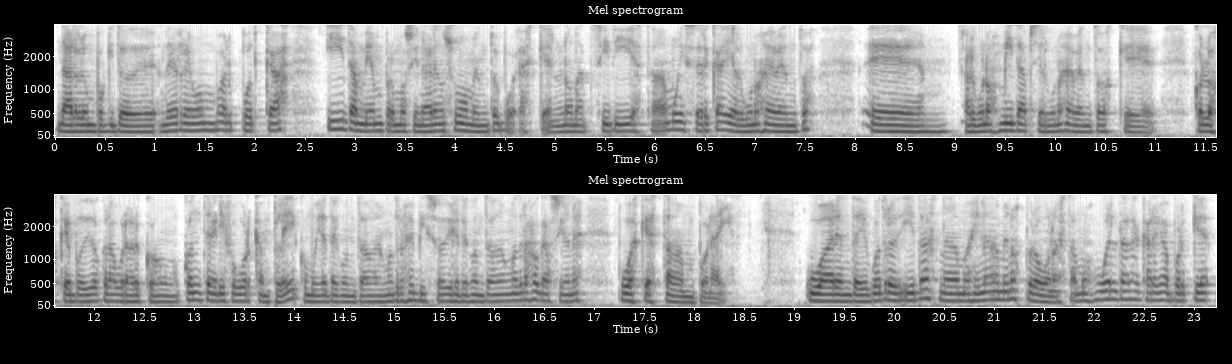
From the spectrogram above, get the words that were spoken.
darle un poquito de, de rebombo al podcast y también promocionar en su momento pues que el Nomad City estaba muy cerca y algunos eventos eh, algunos meetups y algunos eventos que, con los que he podido colaborar con, con Tenerife Work and Play, como ya te he contado en otros episodios y te he contado en otras ocasiones, pues que estaban por ahí. 44 días, nada más y nada menos, pero bueno, estamos vuelta a la carga porque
